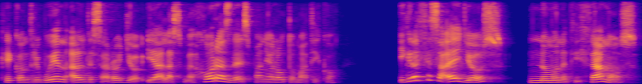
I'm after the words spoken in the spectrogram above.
que contribuyen al desarrollo y a las mejoras de español automático. Y gracias a ellos, no monetizamos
